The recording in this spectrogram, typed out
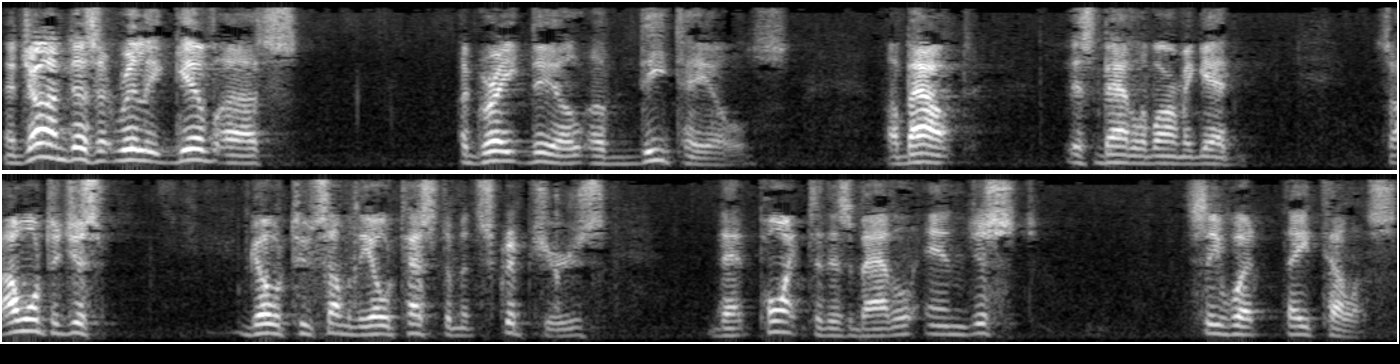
Now, John doesn't really give us a great deal of details about this battle of Armageddon. So I want to just go to some of the Old Testament scriptures that point to this battle and just see what they tell us.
